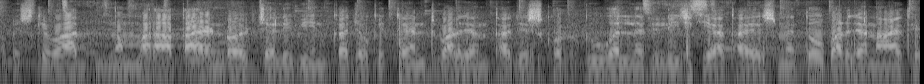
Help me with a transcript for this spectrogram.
अब इसके बाद नंबर आता है एंड्रॉयड जेलीबीन का, जो कि टेंथ वर्जन था, जिसको गूगल ने रिलीज़ किया था। इसमें दो वर्जन आए थे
